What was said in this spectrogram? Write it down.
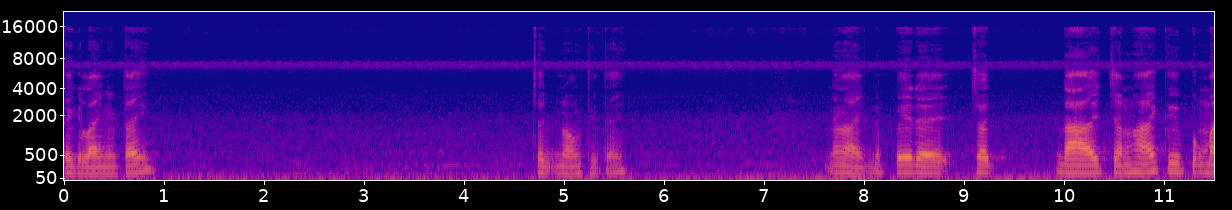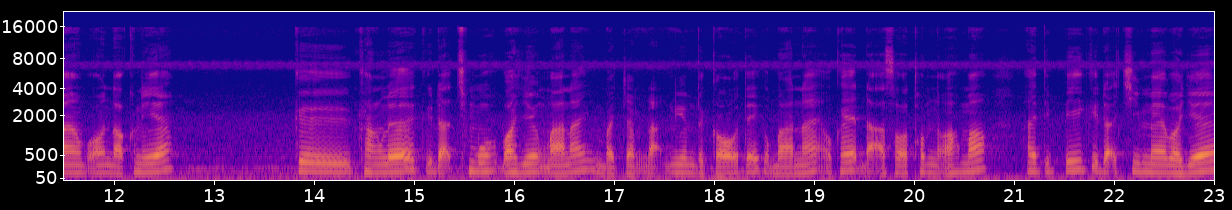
ទៅកន្លែងហ្នឹងទៅចុចម្ដងទៀតទៅហ្នឹងហើយនៅពេលដែលចុច ដើរចឹងហើយគឺពុកម៉ែបងប្អូនដល់គ្នា គឺខាងលើ គឺដាក់ឈ្មោះរបស់យើងបានហើយមិនបាច់ចាំដាក់នាមតកោទេក៏បានដែរអូខេដាក់អក្សរធំទាំងអស់មកហើយទី2គឺដាក់ Gmail របស់យើង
